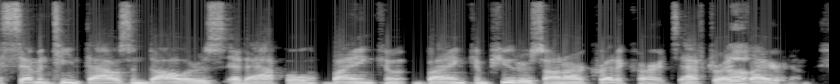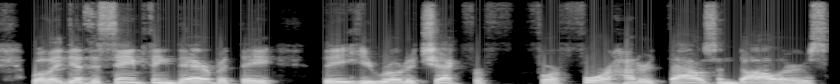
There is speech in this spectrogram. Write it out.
seventeen thousand dollars at Apple buying com- buying computers on our credit cards after I oh. fired him. Well, they did the same thing there, but they they he wrote a check for for four hundred thousand dollars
